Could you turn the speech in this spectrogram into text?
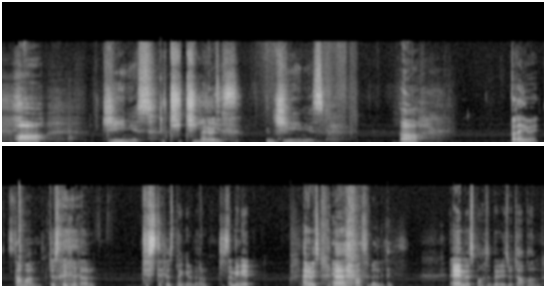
Oh, genius, Genius. Anyways. genius. Oh, But anyway, it's Tom Holland. just thinking about it. Just Just thinking about him. Just I mean it. Anyways, endless uh, possibilities. endless possibilities with Tom Holland.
